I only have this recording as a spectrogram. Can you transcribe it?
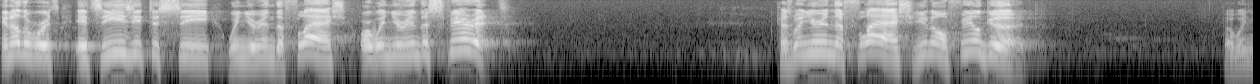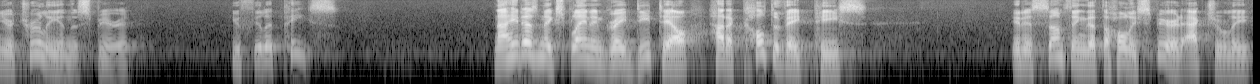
In other words, it's easy to see when you're in the flesh or when you're in the spirit. Because when you're in the flesh, you don't feel good. But when you're truly in the Spirit, you feel at peace. Now he doesn't explain in great detail how to cultivate peace. It is something that the Holy Spirit actually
